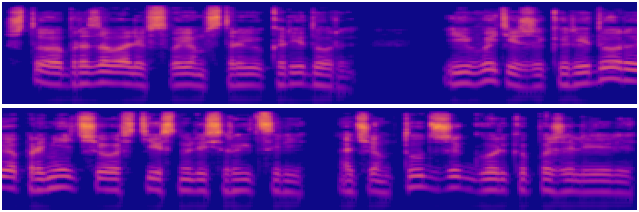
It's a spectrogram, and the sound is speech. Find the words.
что образовали в своем строю коридоры, и в эти же коридоры опрометчиво стиснулись рыцари, о чем тут же горько пожалели,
